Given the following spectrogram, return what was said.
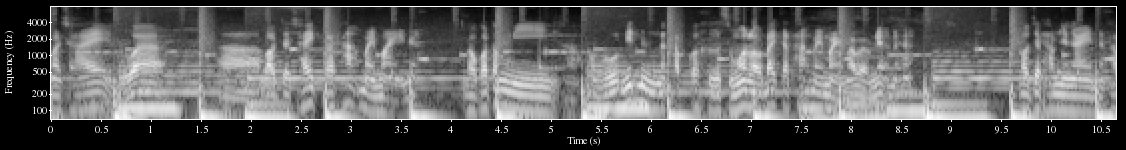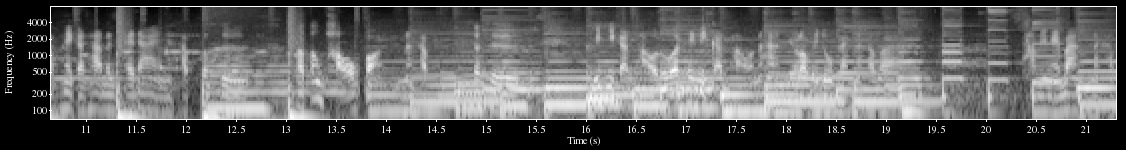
มาใช้หรือว่าเราจะใช้กระทะใหม่ๆเนี่ยเราก็ต้องมีความรู้นิดนึงนะครับ ก็คือสมมติว่าเราได้กระทะใหม่ ๆ มาแบบเนี้ยนะฮะเราจะทำยังไงนะครับ ให้กระทะนั้นใช้ได้นะครับ ก็คือเราต้องเผาก่อนนะครับ ก็คือวิธีการเผาหรือว่าเทคนิคการเผานะฮะเดี๋ยวเราไปดูกันนะครับว่าำยังไงบ้างนะครับ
